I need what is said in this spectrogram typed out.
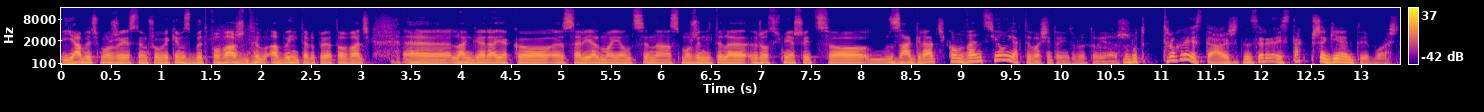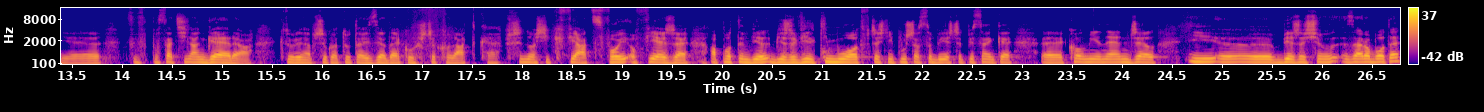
Ja być może jestem człowiekiem zbyt poważnym, aby interpretować e, Langera jako e, serial mający nas może nie tyle rozśmieszyć, co zagrać konwencją. Jak ty właśnie to interpretujesz? No bo trochę jest tak, że ten serial jest tak przegięty właśnie w, w postaci Langera, który na przykład tutaj zjada jakąś czekoladkę, przynosi kwiat swojej ofierze, a potem bie, bierze wielki młot, wcześniej puszcza sobie jeszcze piosenkę e, Call Me an Angel i e, bierze się za robotę,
